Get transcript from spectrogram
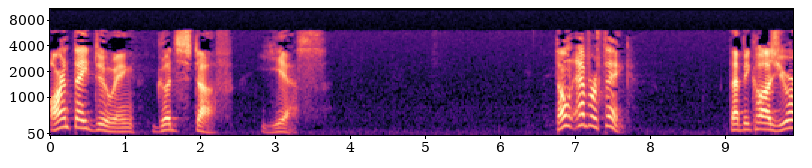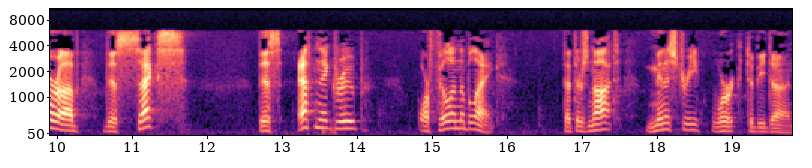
Aren't they doing good stuff? Yes. Don't ever think that because you're of this sex, this ethnic group, or fill in the blank, that there's not ministry work to be done.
